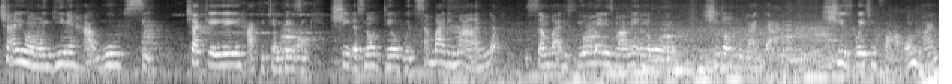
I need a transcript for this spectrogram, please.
chali wa mwingine hagusi, chake yeye hakitembezi. She does not deal with somebody man. Somebody's your man is my man. No, she don't do like that. She's waiting for her own man.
